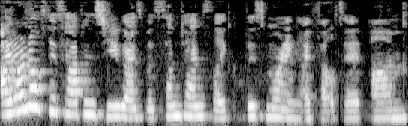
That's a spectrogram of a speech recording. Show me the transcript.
I don't know if this happens to you guys, but sometimes, like this morning, I felt it. Um,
